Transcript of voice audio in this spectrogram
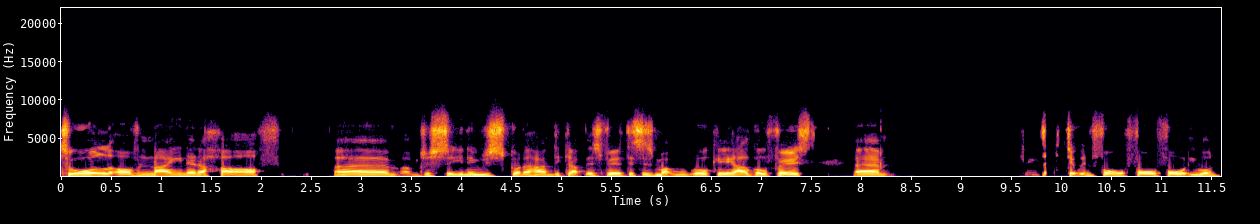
Total of nine and a half. Um, I'm just seeing who's got a handicap this first. This is my, okay. I'll go first. Um, two and four, 441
